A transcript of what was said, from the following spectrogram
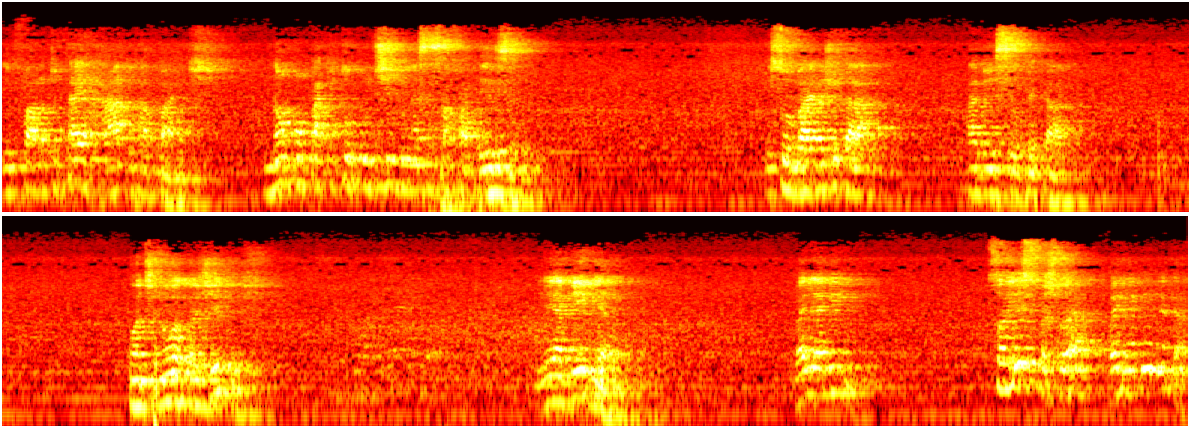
e fala, tu está errado, rapaz não compactou contigo nessa safadeza. Isso vai ajudar a vencer o pecado. Continua com as dicas? Lê a Bíblia. Vai ler a Bíblia. Só isso, pastor? Vai ler a Bíblia, cara.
